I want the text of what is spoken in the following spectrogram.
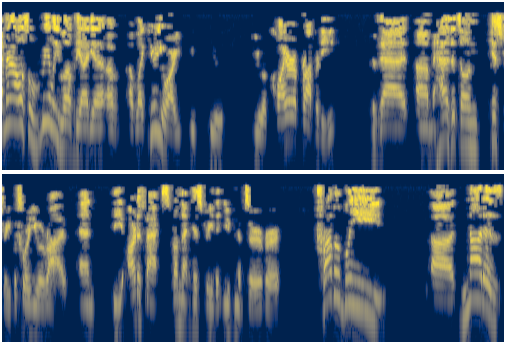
and I also really love the idea of, of like, here you are, you, you, you acquire a property that, um, has its own history before you arrive and the artifacts from that history that you can observe are probably uh, not as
